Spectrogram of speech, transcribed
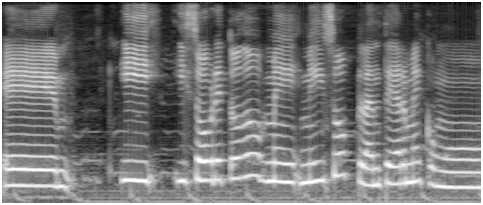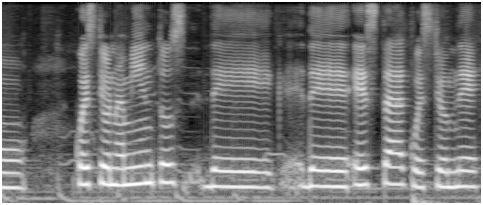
Eh, y, y sobre todo me, me hizo plantearme como cuestionamientos de, de esta cuestión de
